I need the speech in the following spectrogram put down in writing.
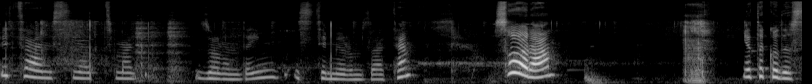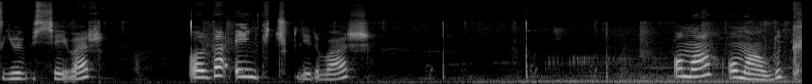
Bir tanesini atmak zorundayım. İstemiyorum zaten. Sonra yatak odası gibi bir şey var. Orada en küçükleri var. Ona onu aldık.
